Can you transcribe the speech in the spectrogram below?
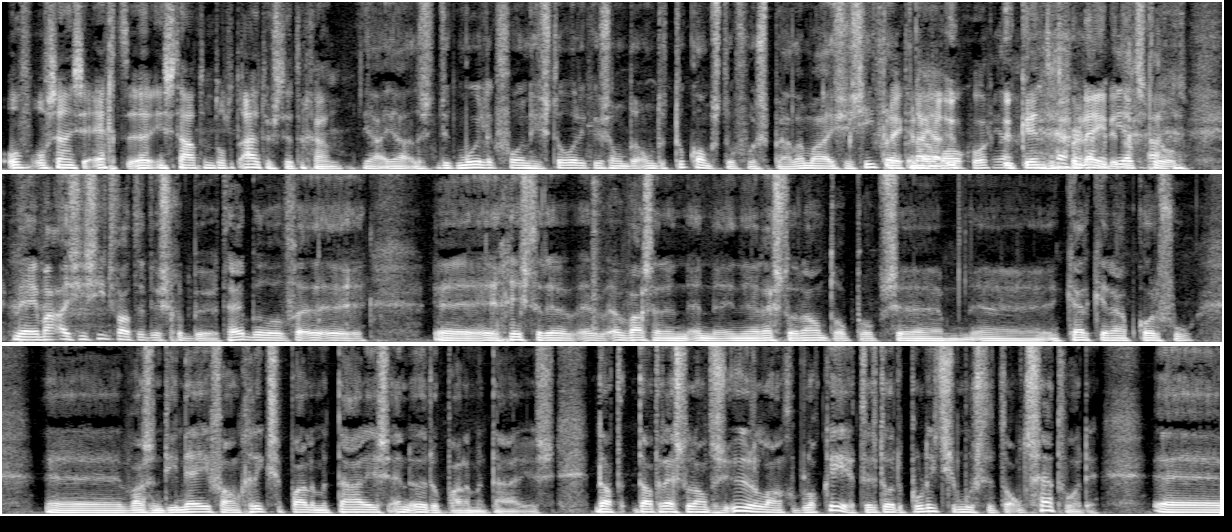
Of, of zijn ze echt eh, in staat om tot het uiterste te gaan? Ja, ja, het is natuurlijk moeilijk voor een historicus om de, om de toekomst te voorspellen. Maar als je ziet... Dat nou ja, u- u kent het verleden, dat scheelt. Nee, maar als je ziet wat er dus gebeurt. Hè, bedoel, eh, eh, gisteren was er een, een, in een restaurant op, op z'n, eh, in Corfu... eh, was een diner van Griekse parlementariërs en Europarlementariërs. Dat, dat restaurant is urenlang geblokkeerd. Dus door de politie moest het ontzet worden. Eh,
